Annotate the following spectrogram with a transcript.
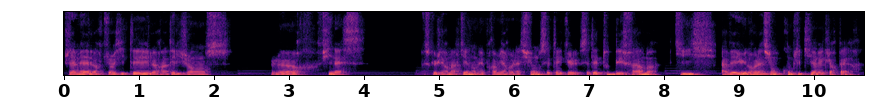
J'aimais leur curiosité, leur intelligence, leur finesse. Ce que j'ai remarqué dans mes premières relations, c'était que c'était toutes des femmes qui avaient eu une relation compliquée avec leur père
